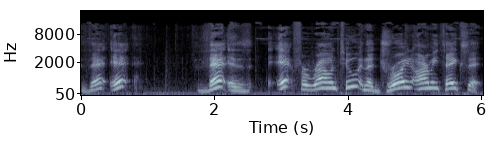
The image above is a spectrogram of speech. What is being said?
Is that it? That is it for round two, and the droid army takes it.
